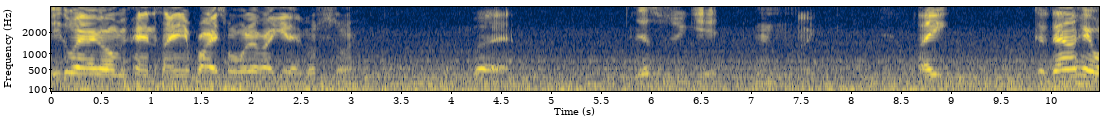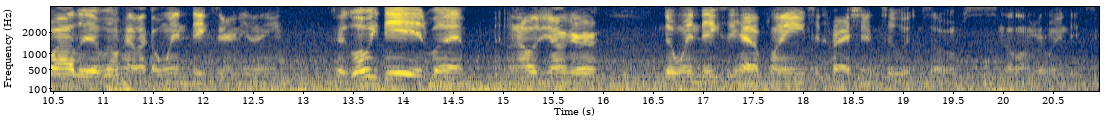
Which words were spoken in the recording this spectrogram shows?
either way I'm be paying the same price for whatever I get at the grocery store. But this is what you get. Mm, like, like, cause down here where I live, we don't have like a Winn-Dixie or anything. Cause what we did, but when I was younger, the Winn-Dixie had a plane to crash into it, so it's no longer Winn-Dixie.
